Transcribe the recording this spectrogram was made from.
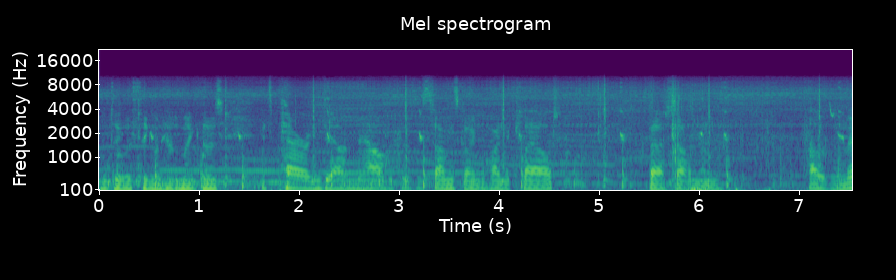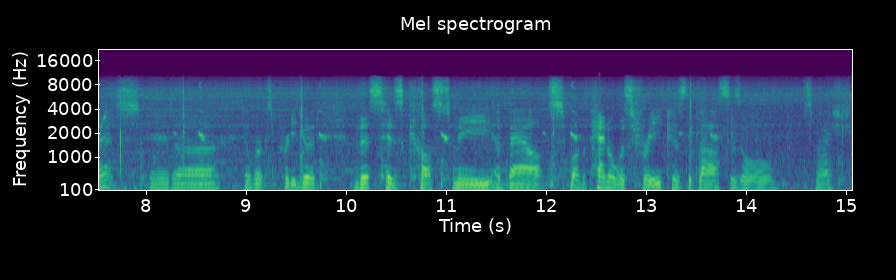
We'll do a thing on how to make those. It's powering down now because the sun's going behind the cloud. But um, other than that, it, uh, it works pretty good. This has cost me about, well the panel was free because the glass is all smashed.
